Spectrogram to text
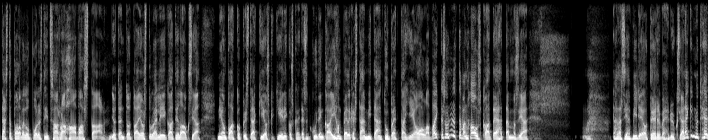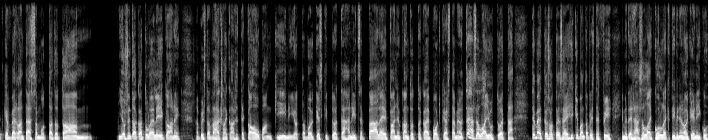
tästä palvelupuolesta niitä saa rahaa vastaan, joten tota, jos tulee liikaa tilauksia, niin on pakko pistää kioski kiinni, koska ei tässä nyt kuitenkaan ihan pelkästään mitään tubettajia olla, vaikka se on yllättävän hauskaa tehdä tämmöisiä tällaisia videotervehdyksiä, ainakin nyt hetken verran tässä, mutta tota, jos niitä takaa tulee liikaa, niin mä pistän vähäksi aikaa sitten kaupan kiinni, jotta voi keskittyä tähän itse pääleipään, joka on totta kai podcast. Me nyt tehdään sellainen juttu, että te menette osoitteeseen hikipanta.fi ja me tehdään sellainen kollektiivinen, oikein niin kuin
